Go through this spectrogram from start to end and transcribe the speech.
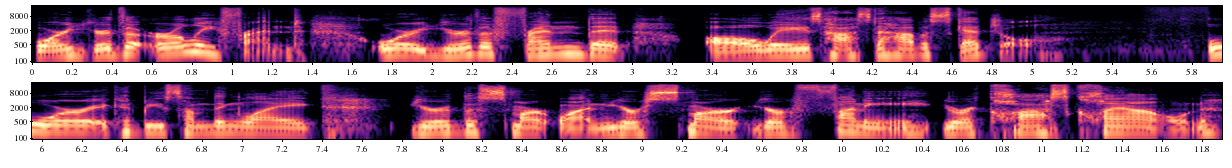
or you're the early friend, or you're the friend that always has to have a schedule. Or it could be something like you're the smart one, you're smart, you're funny, you're a class clown,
